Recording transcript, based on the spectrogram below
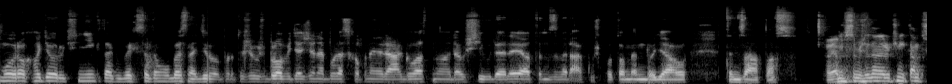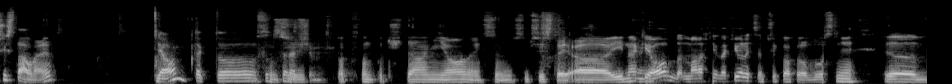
můj rok hodil ručník, tak bych se tomu vůbec nedivil, protože už bylo vidět, že nebude schopný reagovat na další údery a ten zvedák už potom jen dodělal ten zápas. Já myslím, že ten ručník tam přistál, ne? Jo, tak to myslím jsem se nevšiml. Pak v tom počítání, jo, nejsem, nejsem si jistý. Uh, jinak jo, Malach mě taky velice překvapil. Vlastně uh,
